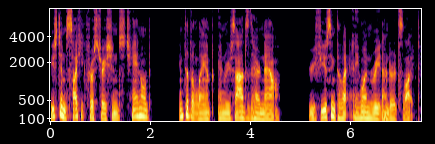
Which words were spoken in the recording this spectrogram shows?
Houston's psychic frustrations channeled into the lamp and resides there now, refusing to let anyone read under its light.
